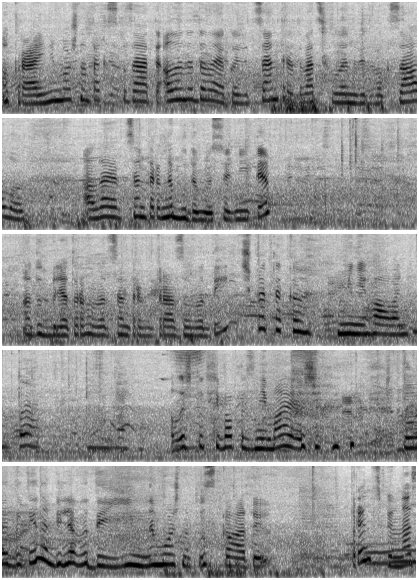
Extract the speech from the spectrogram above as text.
окраїні, можна так сказати, але недалеко від центру, 20 хвилин від вокзалу. Але в центр не будемо сьогодні йти. А тут біля торгового центру відразу водичка така, міні-гавань. Але ж тут хіба познімаєш, коли дитина біля води, її не можна пускати. В принципі, в нас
